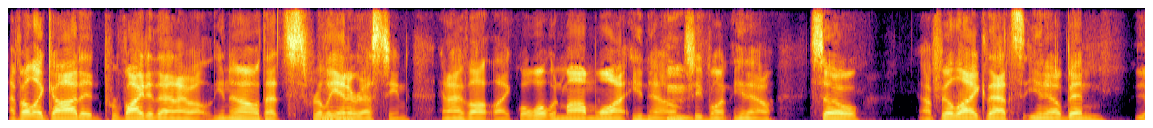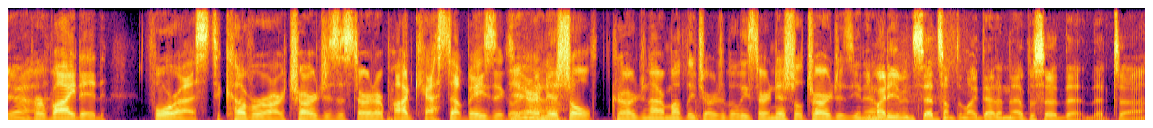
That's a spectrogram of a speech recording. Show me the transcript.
I felt like God had provided that. And I felt you know that's really Hmm. interesting. And I thought like, well, what would Mom want? You know, Hmm. she'd want you know. So I feel like that's you know been Yeah. provided for us to cover our charges to start our podcast up. Basically, our initial charge, not our monthly charge, but at least our initial charges. You know, You might have even said something like that in the episode that that uh,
